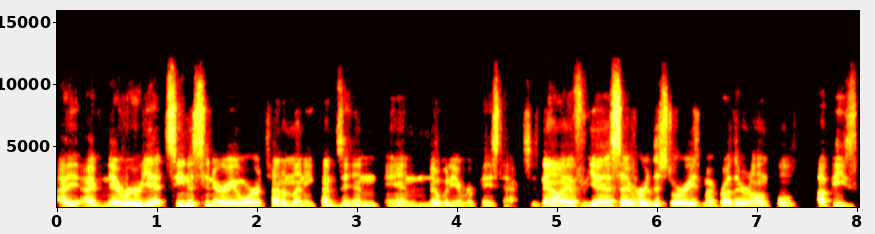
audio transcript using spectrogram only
I, I've never yet seen a scenario where a ton of money comes in and nobody ever pays taxes. Now, I've, yes, I've heard the stories. My brother, uncles, puppies,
